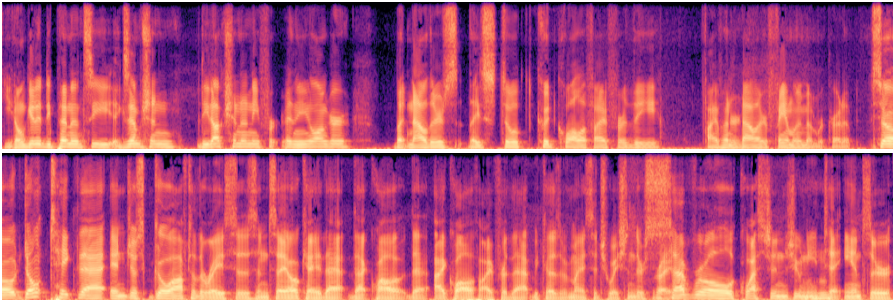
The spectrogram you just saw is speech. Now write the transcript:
You don't get a dependency exemption deduction any for, any longer, but now there's they still could qualify for the $500 family member credit. So don't take that and just go off to the races and say, okay, that that quali- that I qualify for that because of my situation. There's Right. several questions you need mm-hmm. to answer,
